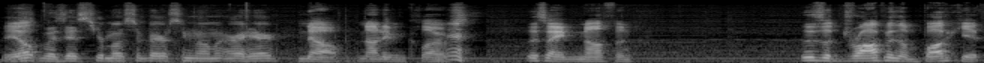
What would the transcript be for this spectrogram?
Yep. Was, was this your most embarrassing moment right here? No, not even close. this ain't nothing. This is a drop in the bucket.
